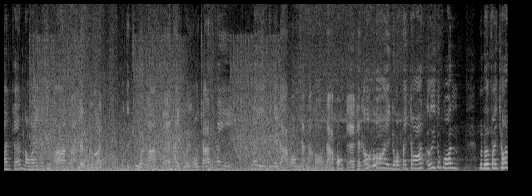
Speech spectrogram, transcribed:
ล้างแค้นหน่อยอาชีพอาได้เลยเพื่อนฉันจะช่วยล้างแค้นให้เพื่อนของฉันนี่นี่เป็นไงด่าพ้องฉันนะขอด่าพ้องแกกันโอ้ยโดนไฟช็อตเอ้ยทุกคน มันโดนไฟช็อต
